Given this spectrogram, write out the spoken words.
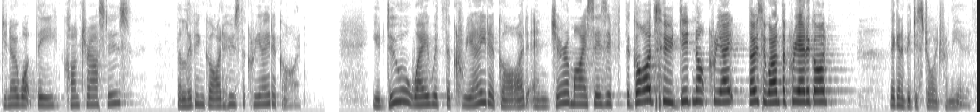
do you know what the contrast is? The living God, who's the creator God. You do away with the creator God. And Jeremiah says if the gods who did not create, those who aren't the creator God, they're going to be destroyed from the earth.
